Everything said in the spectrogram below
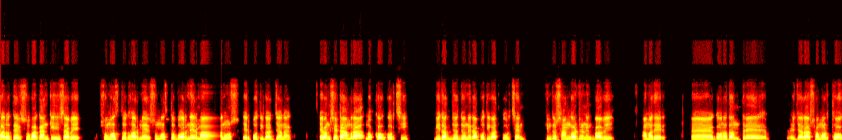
ভারতের শুভাকাঙ্ক্ষী হিসাবে সমস্ত ধর্মের, সমস্ত বর্ণের মানুষ এর প্রতিবাদ জানাক। এবং সেটা আমরা লক্ষ্যও করছি, বিদগ্ধ জনেরা প্রতিবাদ করছেন, কিন্তু সাংগঠনিকভাবে আমাদের গণতন্ত্রের যারা সমর্থক,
